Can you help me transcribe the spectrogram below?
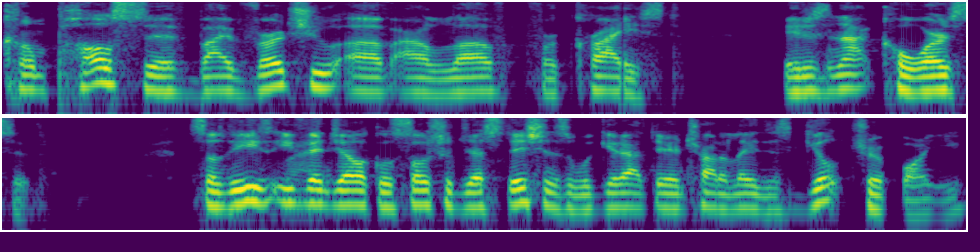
compulsive by virtue of our love for Christ. It is not coercive. So these right. evangelical social justicians will get out there and try to lay this guilt trip on you,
